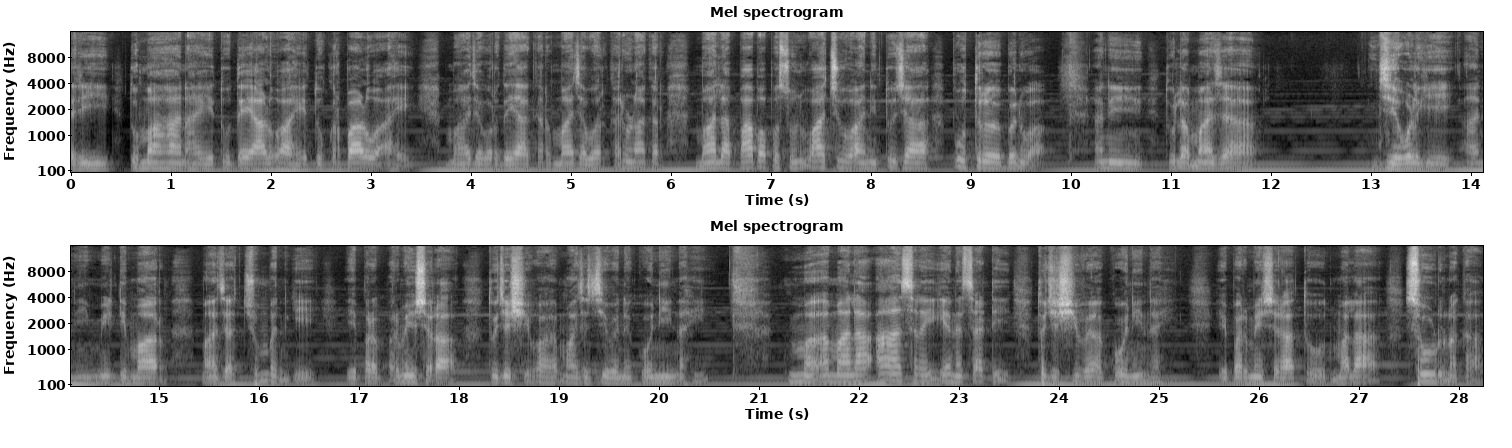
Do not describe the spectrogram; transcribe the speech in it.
तरी तू महान आहे तू दयाळू आहे तू कृपाळू आहे. माझ्यावर दया कर माझ्यावर करुणा कर. मला पापापासून वाचू आणि तुझ्या पुत्र बनवा. आणि तुला माझ्या जेवळ घे आणि मिठी मार माझ्या चुंबन घे. हे पर परमेश्वरा तुझ्याशिवाय माझे जीवन कोणी नाही. म मला आश्रय घेण्यासाठी तुझ्याशिवाय कोणी नाही. हे परमेश्वरा तू मला सोडू नका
